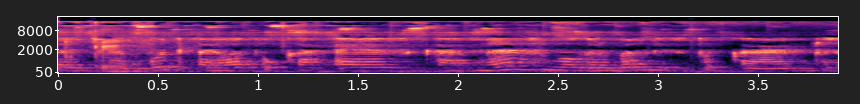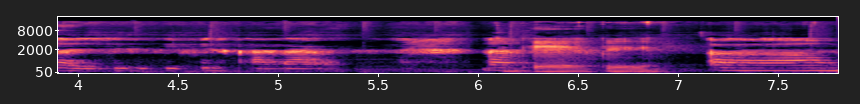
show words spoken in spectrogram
eh, Oke. cabut lewat UKS karena semua gerbang ditutup kan. Terus ada CCTV sekarang. Nah, oke oke em,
